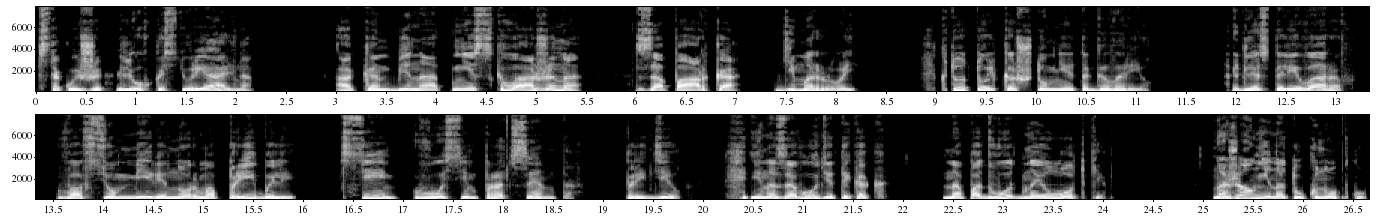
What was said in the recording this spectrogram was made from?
с такой же легкостью реально. А комбинат не скважина, запарка, геморрой. Кто только что мне это говорил? Для столеваров во всем мире норма прибыли 7-8%. Предел. И на заводе ты как на подводной лодке. Нажал не на ту кнопку,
